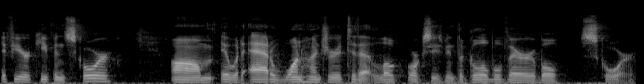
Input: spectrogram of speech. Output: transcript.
if you're keeping score, um, it would add 100 to that local, or excuse me, the global variable score.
